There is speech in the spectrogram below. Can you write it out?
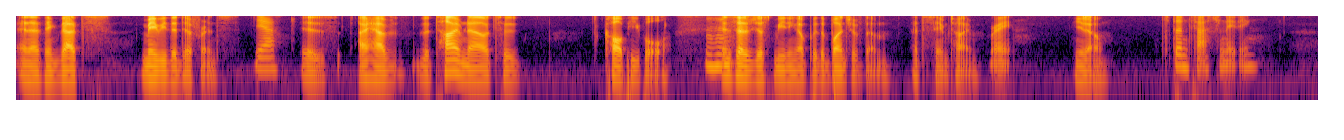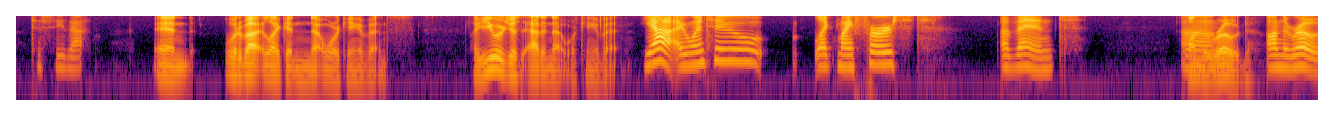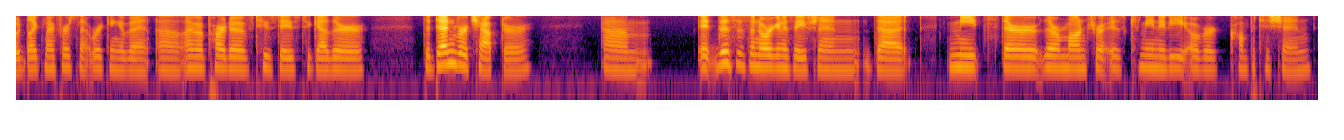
And I think that's maybe the difference Yeah. is I have the time now to call people Mhm. instead of just meeting up with a bunch of them at the same time, Right. you know. It's been fascinating to see that. And what about like at networking events? Like you were just at a networking event. Yeah, I went to like my first event on the um, road. On the road, like my first networking event. Uh, I'm a part of Tuesdays Together, the Denver chapter. Um, it this is an organization that meets their their mantra is community over competition,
